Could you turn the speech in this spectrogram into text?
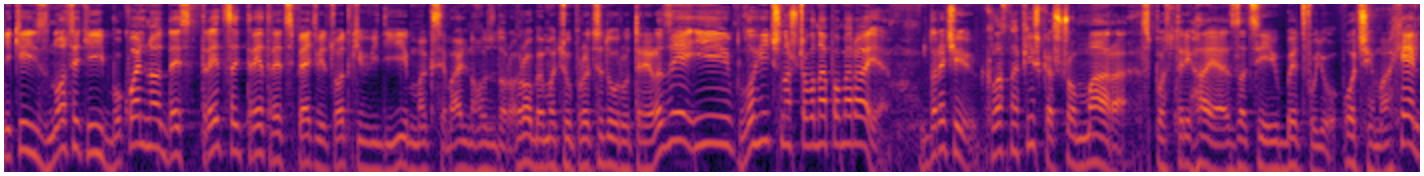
який зносить їй буквально десь 33-35% від її максимального здоров'я. Робимо цю процедуру три рази, і логічно, що вона помирає. До речі, класна фішка, що Мара спостерігає за цією битвою очима Хель,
